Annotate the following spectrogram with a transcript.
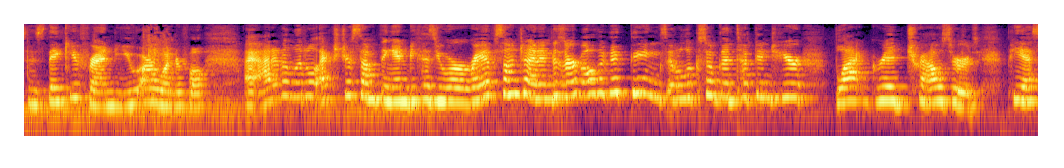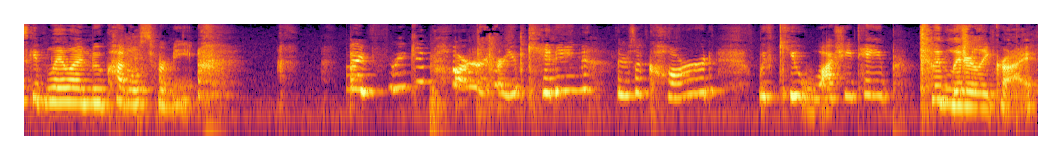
says, thank you friend, you are wonderful. I added a little extra something in because you are a ray of sunshine and deserve all the good things. It'll look so good tucked into your black grid trousers. P.S. Give Layla and Moo cuddles for me. My freaking heart, are you kidding? There's a card with cute washi tape. Could literally cry.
